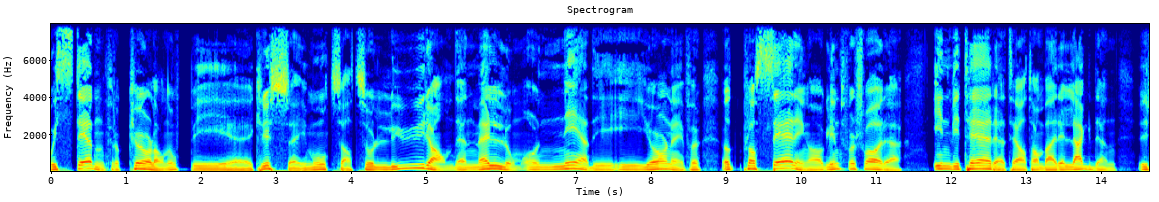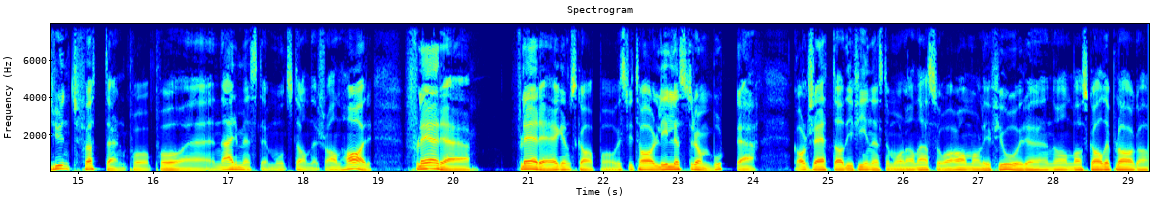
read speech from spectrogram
Og istedenfor å køle han opp i eh, krysset i motsatt, så lurer han den mellom og ned i, i hjørnet. For plasseringa av Glimt-forsvaret inviterer til at han bare legger den rundt føttene på, på eh, nærmeste motstander. Så han har flere, flere egenskaper. Hvis vi tar Lillestrøm borte kanskje et av de fineste målene jeg så av Amahl i fjor, eh, når han var skadeplaga.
